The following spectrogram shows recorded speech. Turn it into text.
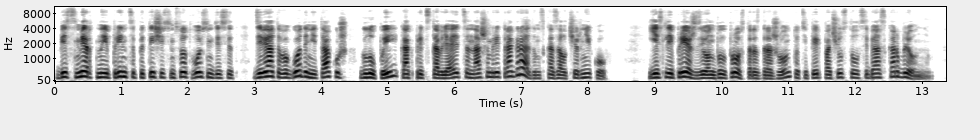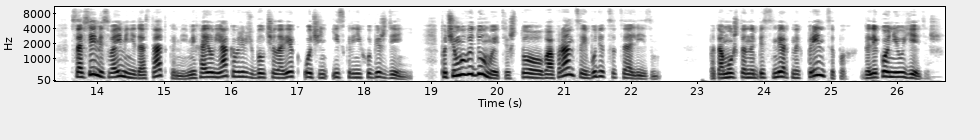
бессмертные принципы 1789 года не так уж глупы, как представляется нашим ретроградом, сказал Черняков. Если прежде он был просто раздражен, то теперь почувствовал себя оскорбленным. Со всеми своими недостатками Михаил Яковлевич был человек очень искренних убеждений. Почему вы думаете, что во Франции будет социализм? Потому что на бессмертных принципах далеко не уедешь.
